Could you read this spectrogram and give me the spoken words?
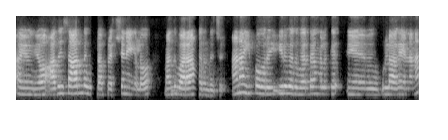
ஐயோ அது சார்ந்த உள்ள பிரச்சனைகளோ வந்து வராம இருந்துச்சு. ஆனா இப்போ ஒரு இருபது வருடங்களுக்கு உள்ளாக என்னன்னா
